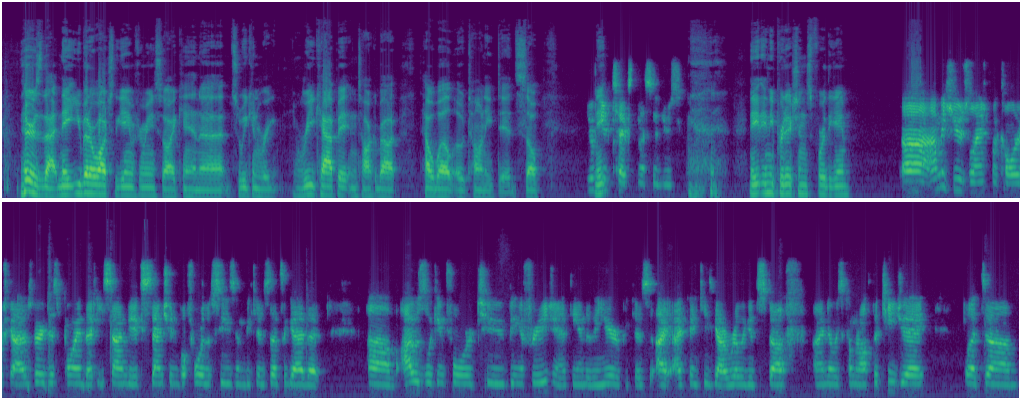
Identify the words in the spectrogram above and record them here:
there's that. Nate, you better watch the game for me so I can uh, so we can re- recap it and talk about how well Ohtani did. So You'll Nate, get text messages. Nate, any predictions for the game? Uh, I'm a huge Lance McCullers guy. I was very disappointed that he signed the extension before the season because that's a guy that um, I was looking forward to being a free agent at the end of the year because I, I think he's got really good stuff. I know he's coming off the TJ, but um,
